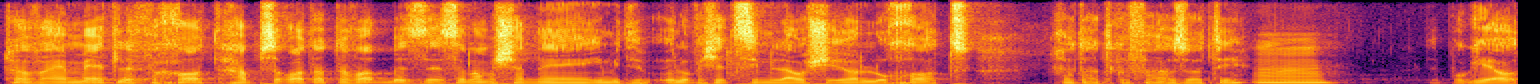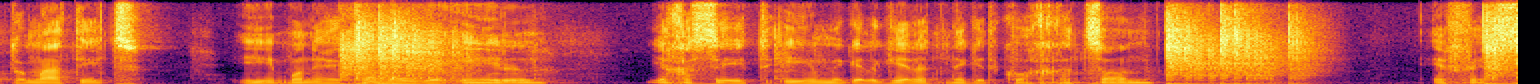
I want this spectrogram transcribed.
טוב, האמת לפחות, הבשורות הטובות בזה, זה לא משנה אם היא לובשת שמלה או שריון לוחות, מבחינת ההתקפה הזאת. זה פוגע אוטומטית. היא, בוא נראה כמה הוא יעיל, יחסית, היא מגלגלת נגד כוח רצון. אפס.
